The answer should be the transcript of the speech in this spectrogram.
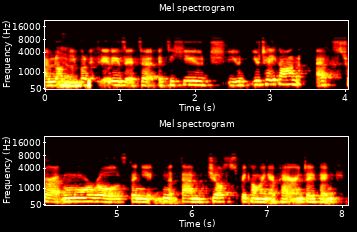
I'm lucky. Yeah. But it, it is it's a it's a huge you you take on extra more roles than you than just becoming a parent. I think.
